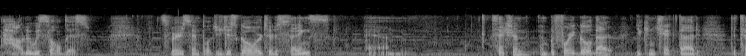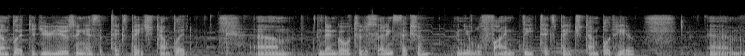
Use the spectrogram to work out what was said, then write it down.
how do we solve this? It's very simple. You just go over to the settings um, section, and before you go there, you can check that the template that you're using is the text page template. Um, and then go to the settings section, and you will find the text page template here. Um,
